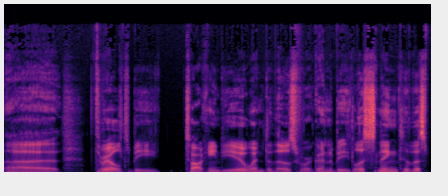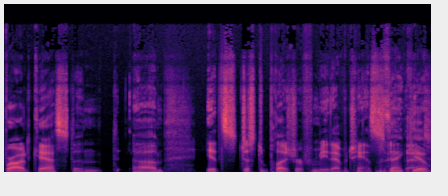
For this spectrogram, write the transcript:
uh, thrilled to be talking to you and to those who are going to be listening to this broadcast, and um, it's just a pleasure for me to have a chance to do Thank you.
